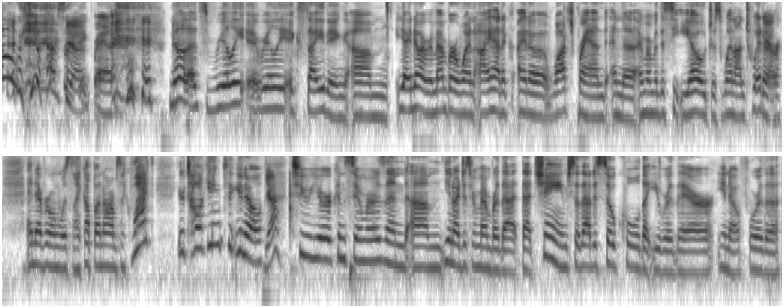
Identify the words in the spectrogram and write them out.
oh, we do have some Yeah. big brands. No, that's really, really exciting. Um, yeah, I know. I remember when I had a, I had a watch brand, and the, I remember the CEO just went on Twitter, and everyone was like up on arms, like, "What? You're talking to you know, Yeah. to your consumers?" And um, you know, I just remember that that change. So that is so cool that you were there, you know, for the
